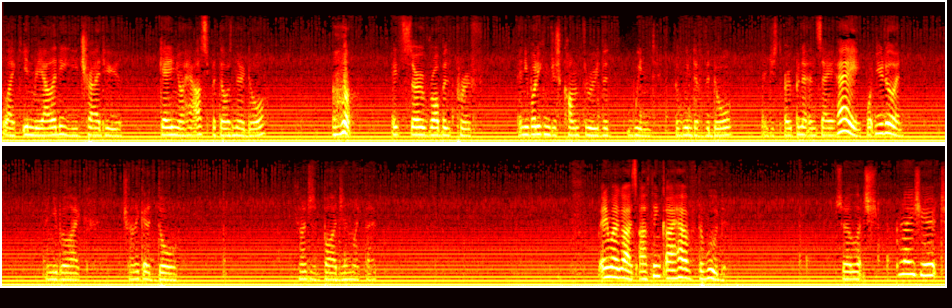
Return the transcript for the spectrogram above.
like in reality you try to get in your house but there was no door. it's so robber proof. Anybody can just come through the wind, the wind of the door, and just open it and say, "Hey, what you doing?" And you'd be like, "Trying to get a door." You can't just barge in like that. But anyway, guys, I think I have the wood. So let's place it,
